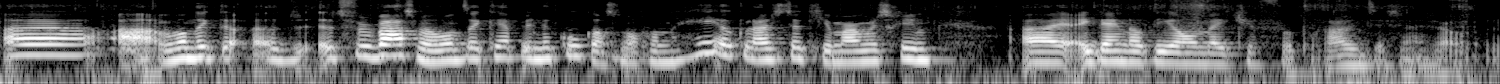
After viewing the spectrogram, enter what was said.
Ah, want ik, het verbaast me, want ik heb in de koelkast nog een heel klein stukje. Maar misschien, ik denk dat die al een beetje verbruind is en zo.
